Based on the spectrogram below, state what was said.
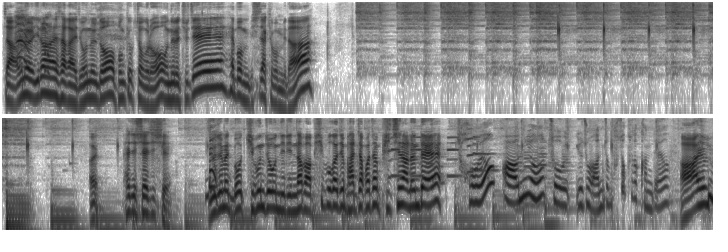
자, 오늘 일어나 회사 가야지. 오늘도 본격적으로 오늘의 주제 해봄 시작해 봅니다. 아, 혜지 씨, 혜지 씨. 네. 요즘에 뭐 기분 좋은 일 있나 봐. 피부가 지금 반짝반짝 빛이 나는데. 저요? 아니요. 저 요즘 완전 푸석푸석한데요. 아유,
